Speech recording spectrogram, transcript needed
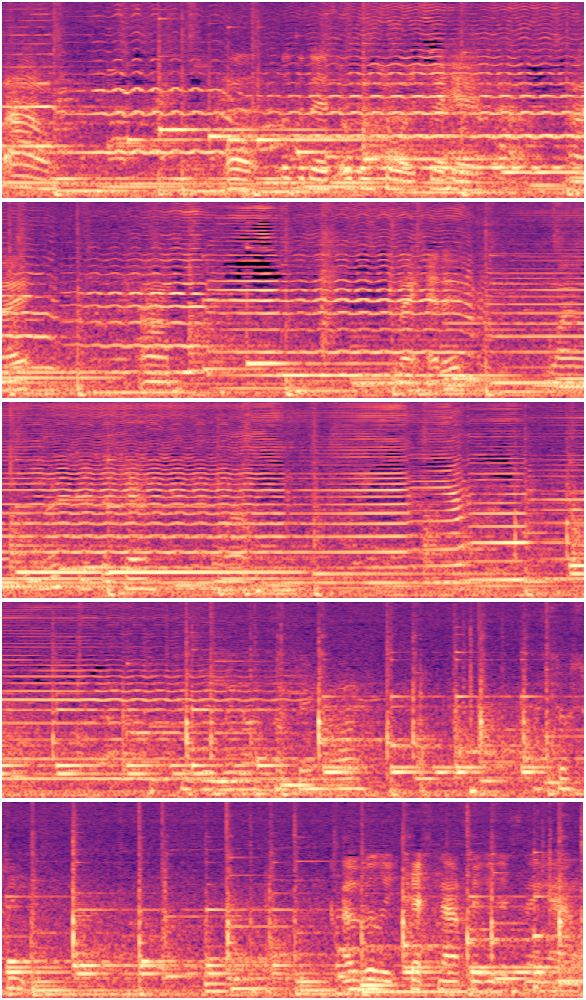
Wow. Oh, look at this, open source right here. Alright. Um, just now figured this thing out.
